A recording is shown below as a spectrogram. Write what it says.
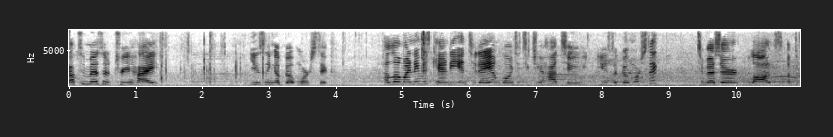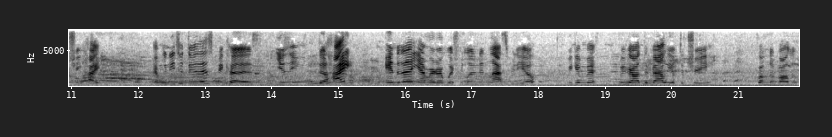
How to measure tree height using a Biltmore stick. Hello, my name is Candy and today I'm going to teach you how to use a Biltmore stick to measure logs of the tree height. And we need to do this because using the height and the diameter, which we learned in the last video, we can figure out the value of the tree from the volume.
